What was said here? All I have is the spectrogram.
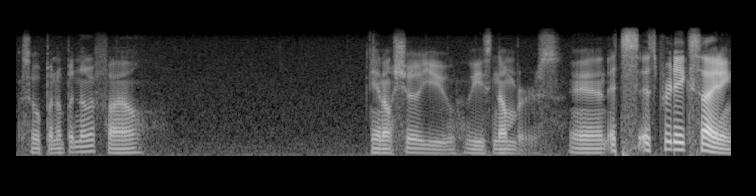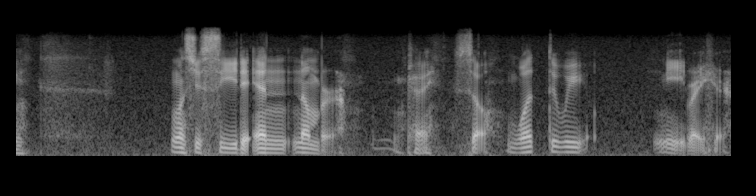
Let's open up another file and I'll show you these numbers. And it's it's pretty exciting once you see the end number. Okay, so what do we need right here?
